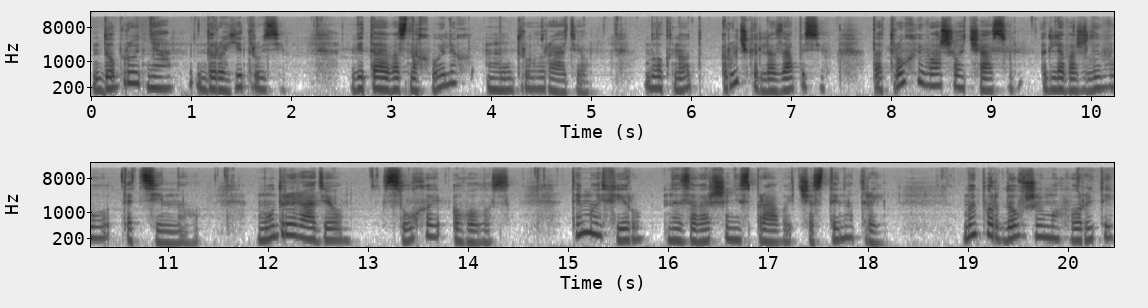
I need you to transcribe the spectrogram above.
Доброго дня, дорогі друзі! Вітаю вас на хвилях мудрого радіо, блокнот, ручка для записів та трохи вашого часу для важливого та цінного. Мудре радіо. Слухай голос. Тема ефіру Незавершені справи, частина 3. Ми продовжуємо говорити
